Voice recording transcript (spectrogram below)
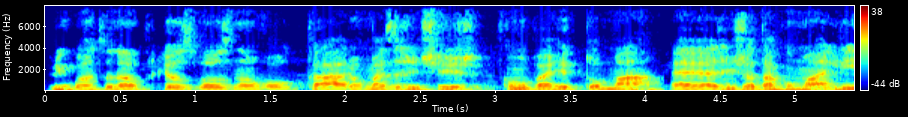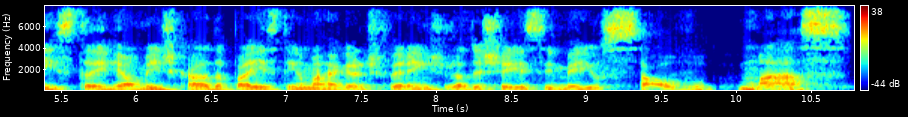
Por enquanto não, porque os voos não voltaram, mas a gente, como vai retomar, é, a gente já tá com uma lista e realmente cada país tem uma regra diferente. Eu já deixei esse e-mail salvo. Mas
